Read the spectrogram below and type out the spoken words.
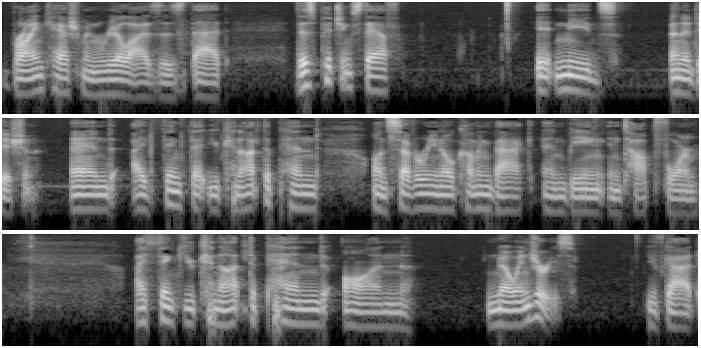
Brian Cashman realizes that This pitching staff, it needs an addition. And I think that you cannot depend on Severino coming back and being in top form. I think you cannot depend on no injuries. You've got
